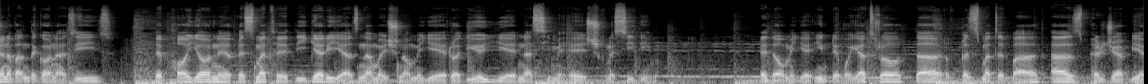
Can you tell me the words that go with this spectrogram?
شنوندگان عزیز به پایان قسمت دیگری از نمایشنامه رادیویی نسیم عشق رسیدیم. ادامه این روایت را در قسمت بعد از پرژن بی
